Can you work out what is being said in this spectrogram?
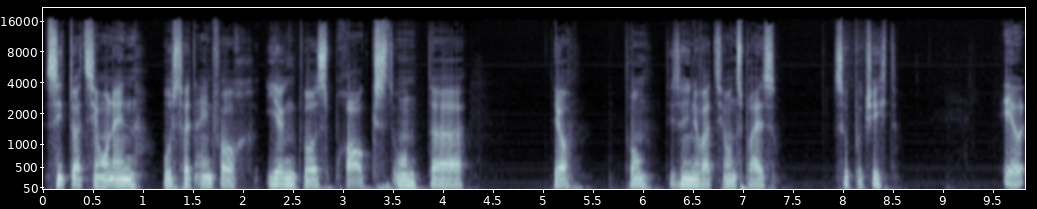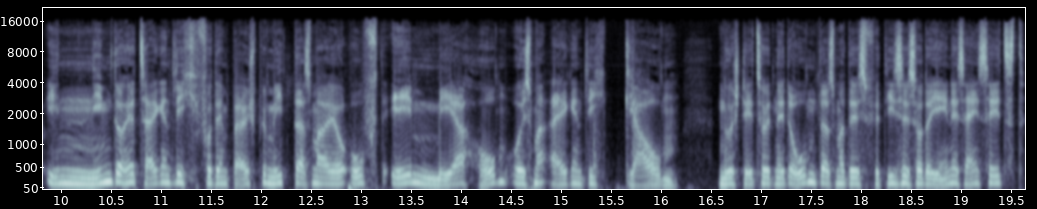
Situationen, wo du halt einfach irgendwas brauchst und äh, ja, darum dieser Innovationspreis super Geschichte. Ja, ich nehme da jetzt eigentlich von dem Beispiel mit, dass wir ja oft eh mehr haben, als wir eigentlich glauben. Nur steht es halt nicht oben, dass man das für dieses oder jenes einsetzt.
